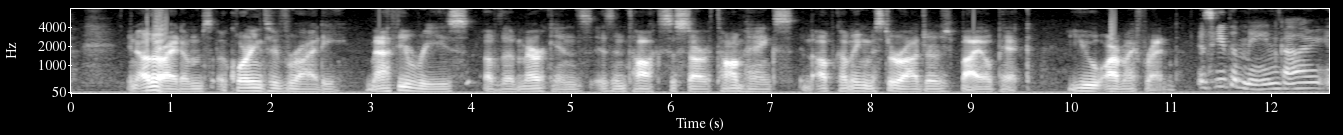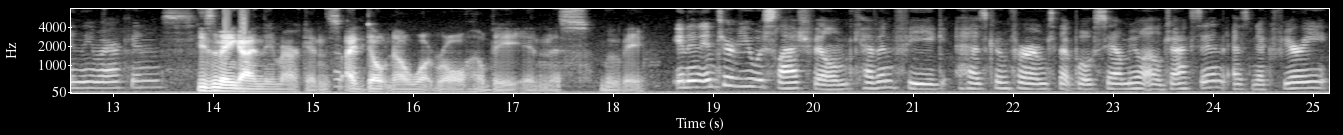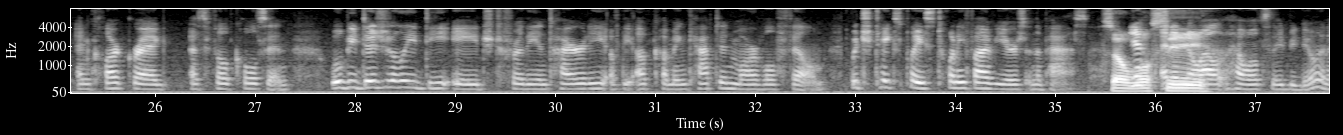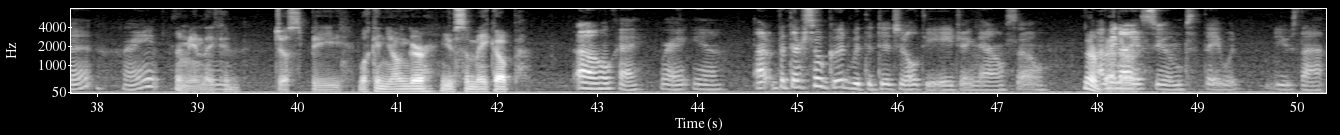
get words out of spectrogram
In other items, according to Variety, Matthew Rhys of The Americans is in talks to star with Tom Hanks in the upcoming Mr. Rogers biopic, You Are My Friend. Is he the main guy in The Americans? He's the main guy in The Americans. I don't know what role he'll be in this movie. In an interview with Slash Film, Kevin Feige has confirmed that both Samuel L. Jackson as Nick Fury and Clark Gregg as Phil Coulson will be digitally de-aged for the entirety of the upcoming Captain Marvel film, which takes place 25 years in the past. So Yeah, we'll I see. didn't know how, how else they'd be doing it, right? I mean, they could just be looking younger, use some makeup. Oh, okay, right, yeah. Uh, but they're so good with the digital de-aging now, so They're I better. mean, I assumed they would use that.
